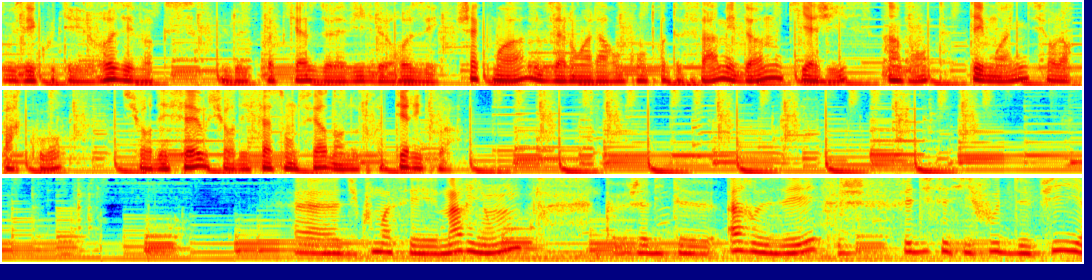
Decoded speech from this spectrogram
Vous écoutez Vox, le podcast de la ville de Rezé. Chaque mois, nous allons à la rencontre de femmes et d'hommes qui agissent, inventent, témoignent sur leur parcours, sur des faits ou sur des façons de faire dans notre territoire. Euh, du coup, moi, c'est Marion. Donc, euh, J'habite euh, à Rezé. Je fais du Foot depuis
